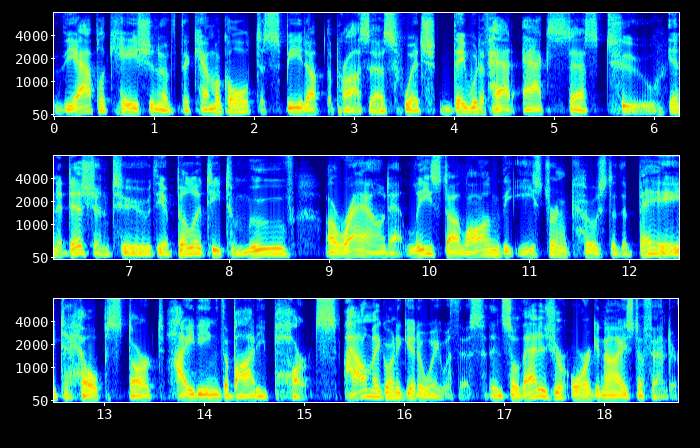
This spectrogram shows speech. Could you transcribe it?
the application of the chemical to speed up the process, which they would have had access to, in addition to the ability to move around at least along the eastern coast of the bay to help start hiding the body parts. How am I going to get away with this? And so that is your organized offender.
